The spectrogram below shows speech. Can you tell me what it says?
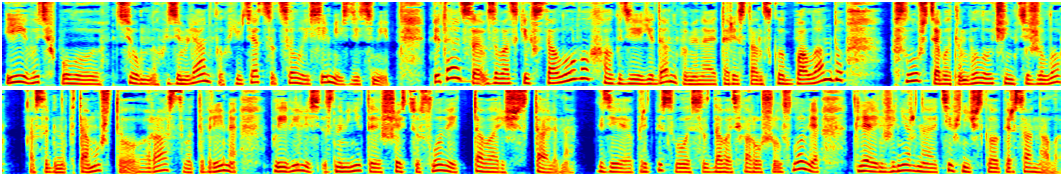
и в этих полутемных землянках ютятся целые семьи с детьми. Питаются в заводских столовых, где еда напоминает арестантскую баланду. Слушать об этом было очень тяжело, особенно потому, что раз в это время появились знаменитые шесть условий товарища Сталина, где предписывалось создавать хорошие условия для инженерно-технического персонала.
